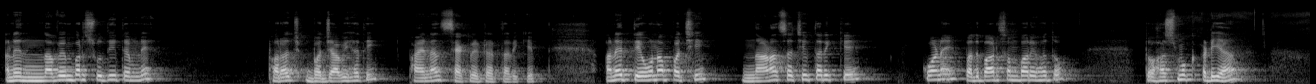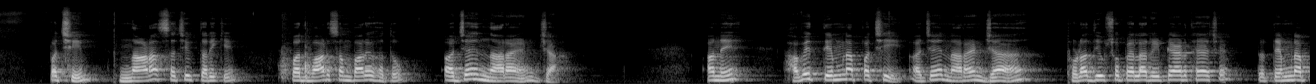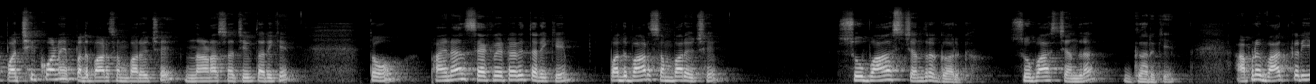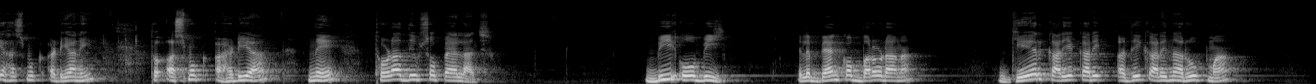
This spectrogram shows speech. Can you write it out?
અને નવેમ્બર સુધી તેમણે ફરજ બજાવી હતી ફાઇનાન્સ સેક્રેટરી તરીકે. અને તેઓના પછી નાણાં સચિવ તરીકે કોણે પદભાર સંભાળ્યો હતો? તો હસમુખ અઢિયા પછી નાણાં સચિવ તરીકે પદભાર સંભાળ્યો હતો અજય નારાયણ ઝા. અને હવે તેમના પછી અજય નારાયણ ઝા થોડા દિવસો પહેલાં રિટાયર થયા છે. તો તેમના પછી કોણે પદભાર સંભાળ્યો છે? નાણાં સચિવ તરીકે. તો ફાઇનાન્સ સેક્રેટરી તરીકે પદભાર સંભાળ્યો છે સુભાષચંદ્ર ગર્ગ. સુભાષચંદ્ર ગર્ગે. આપણે વાત કરીએ હસમુખ અઢિયાની તો હસમુખ અઢિયાને થોડા દિવસો પહેલાં જ બીઓબી એટલે બેંક ઓફ બરોડાના ગેરકાર્યકારી અધિકારીના રૂપમાં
